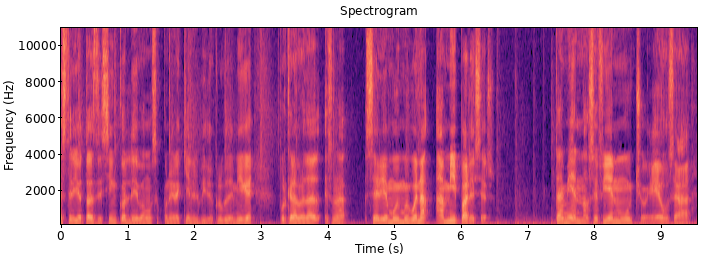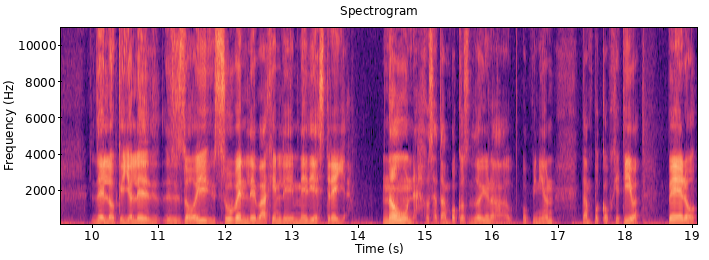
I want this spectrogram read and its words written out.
estrellotas de 5 le vamos a poner aquí en el videoclub de Miguel. Porque la verdad es una serie muy muy buena a mi parecer. También no se fíen mucho, eh. O sea, de lo que yo les doy, súbenle, bájenle media estrella. No una, o sea, tampoco os doy una opinión tampoco objetiva. Pero,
